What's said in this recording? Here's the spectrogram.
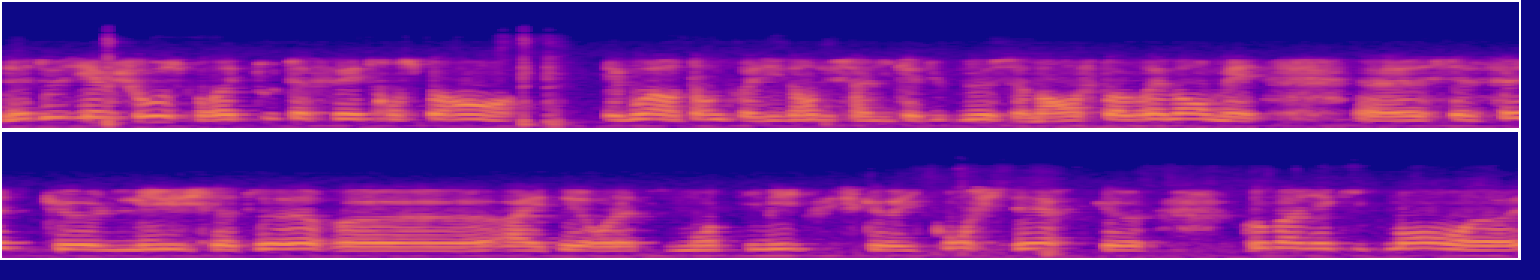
La deuxième chose, pour être tout à fait transparent, et moi en tant que président du syndicat du pneu, ça m'arrange pas vraiment, mais euh, c'est le fait que le législateur euh, a été relativement timide puisqu'il considère que comme un équipement euh,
